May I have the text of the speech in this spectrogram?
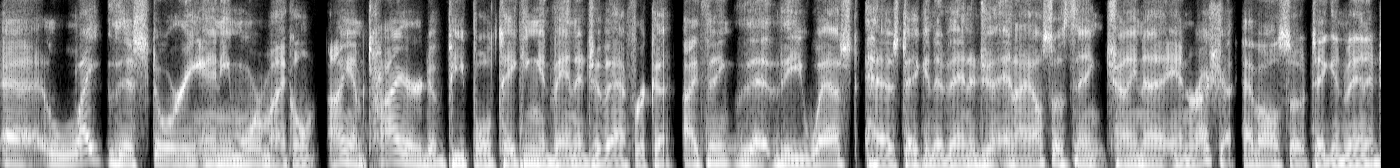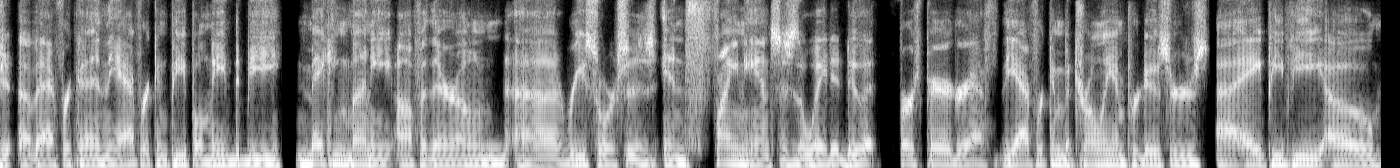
uh, like this story anymore, Michael. I am tired of people taking advantage of Africa. I think that the West has taken advantage of, and I also think China and Russia have also taken advantage of Africa, and the African people need to be making money off of their own uh, resources, and finance is the way to do it first paragraph the african petroleum producers uh, appo uh,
